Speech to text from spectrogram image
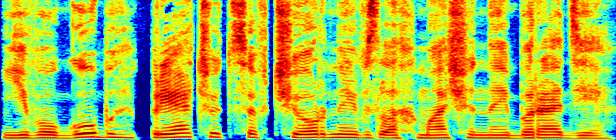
Его губы прячутся в черной взлохмаченной бороде.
